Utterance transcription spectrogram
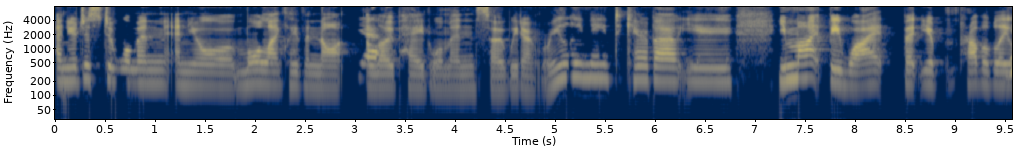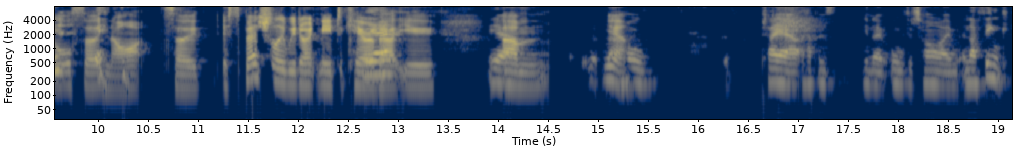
And you're just a woman and you're more likely than not yeah. a low paid woman so we don't really need to care about you. You might be white but you're probably also not so especially we don't need to care yeah. about you. Yeah. Um that yeah. whole play out happens you know all the time. And i think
